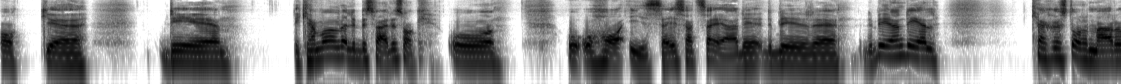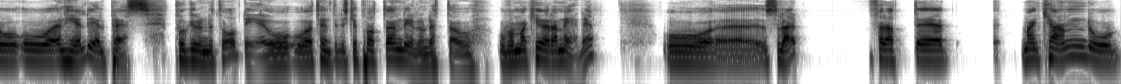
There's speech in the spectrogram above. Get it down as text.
Och eh, det, det kan vara en väldigt besvärlig sak. Och och, och ha i sig så att säga. Det, det, blir, eh, det blir en del kanske stormar och, och, en hel del press på grund av det. Och, och jag tänkte vi ska prata en del om detta och, och vad man kan göra med det. Och eh, sådär. För att eh, man kan då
